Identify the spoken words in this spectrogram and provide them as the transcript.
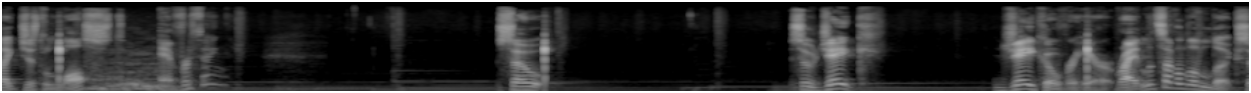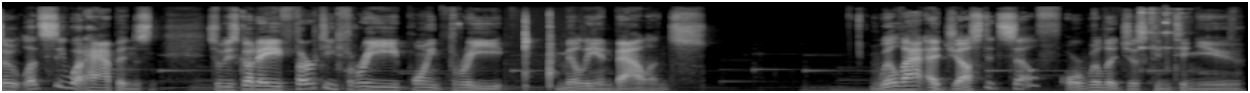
like just lost everything? So So Jake Jake over here. Right, let's have a little look. So let's see what happens. So he's got a 33.3 million balance. Will that adjust itself, or will it just continue...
